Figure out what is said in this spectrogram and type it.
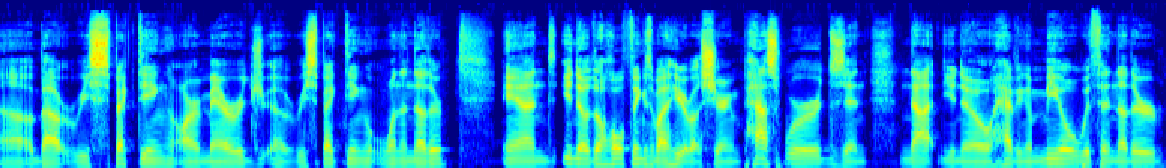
uh, about respecting our marriage, uh, respecting one another. And, you know, the whole thing's about here about sharing passwords and not, you know, having a meal with another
